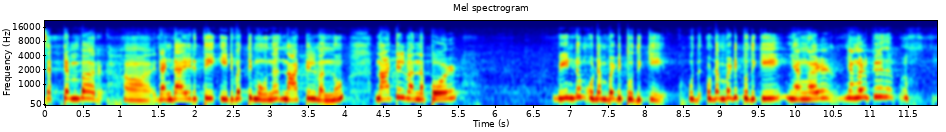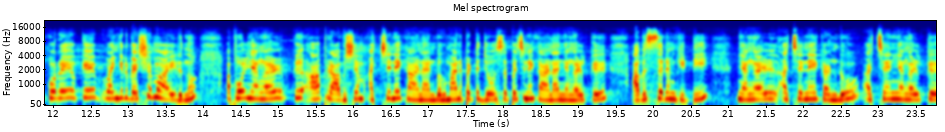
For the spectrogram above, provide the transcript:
സെപ്റ്റംബർ രണ്ടായിരത്തി ഇരുപത്തി മൂന്ന് നാട്ടിൽ വന്നു. നാട്ടിൽ വന്നപ്പോൾ വീണ്ടും ഉടമ്പടി പുതുക്കി. ഉടമ്പടി പുതുക്കി ഞങ്ങൾ ഞങ്ങൾക്ക് കുറേയൊക്കെ ഭയങ്കര വിഷമമായിരുന്നു. അപ്പോൾ ഞങ്ങൾക്ക് ആ പ്രാവശ്യം അച്ഛനെ കാണാൻ ബഹുമാനപ്പെട്ട ജോസഫ് അച്ഛനെ കാണാൻ ഞങ്ങൾക്ക് അവസരം കിട്ടി. ഞങ്ങൾ അച്ഛനെ കണ്ടു. അച്ഛൻ ഞങ്ങൾക്ക്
